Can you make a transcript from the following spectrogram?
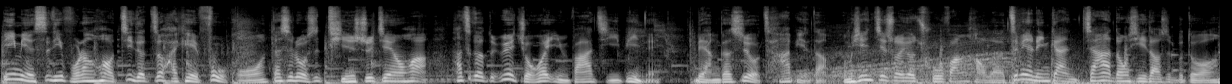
避免尸体腐烂的话，我记得之后还可以复活，但是如果是停尸间的话，它这个越久会引发疾病诶。两个是有差别的。我们先介绍一个厨房好了，这边灵感加的东西倒是不多。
